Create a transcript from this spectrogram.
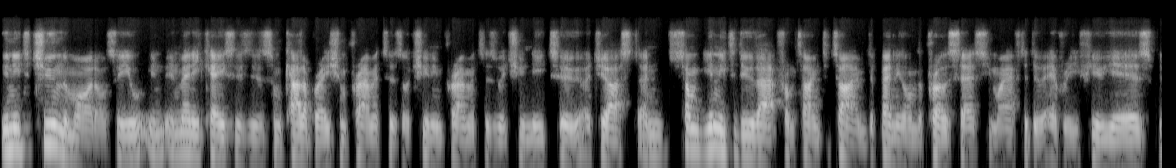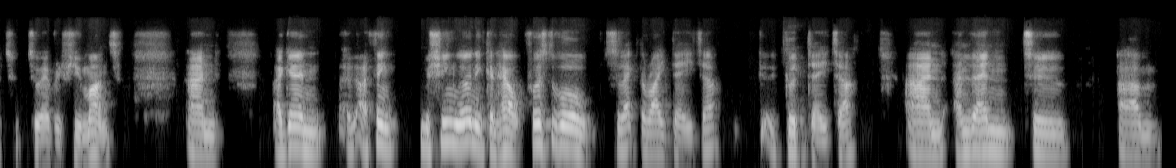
you need to tune the model. So you, in, in many cases, there's some calibration parameters or tuning parameters which you need to adjust. And some you need to do that from time to time, depending on the process. You might have to do it every few years to, to every few months. And again, I think machine learning can help. First of all, select the right data, good data, and and then to um,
